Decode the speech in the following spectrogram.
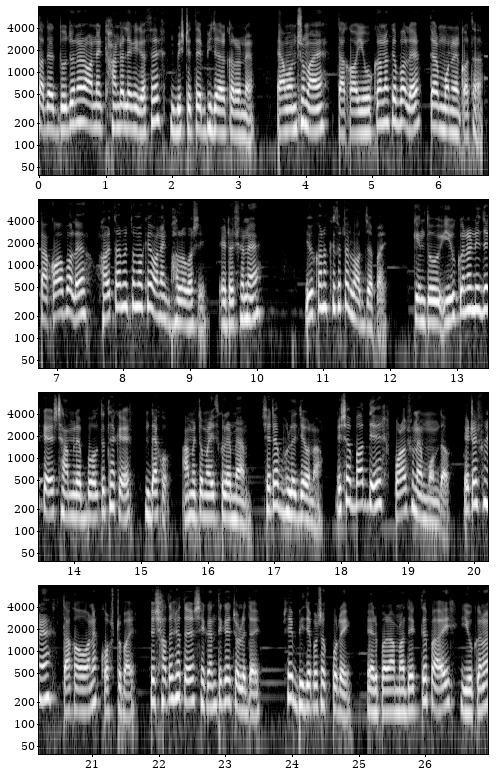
তাদের দুজনের অনেক ঠান্ডা লেগে গেছে বৃষ্টিতে ভিজার কারণে। এমন সময় তাকাও ইউকানোকে বলে তার মনের কথা। তাকাও বলে, হয়তো আমি তোমাকে অনেক ভালোবাসি। এটা শুনে ইউকানো কিছুটা লজ্জা পায়। কিন্তু ইউকানো নিজেকে সামলে বলতে থাকে, দেখো, আমি তোমার স্কুলের ম্যাম, সেটা ভুলে যেও না। এসব বাদ দিয়ে পড়াশোনায় মন দাও। এটা শুনে তাকাও অনেক কষ্ট পায়। সে সাথে সাথে সেখান থেকে চলে যায়। সে ভিজে পোশাক পরেই এরপর আমরা দেখতে পাই ইউকানো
